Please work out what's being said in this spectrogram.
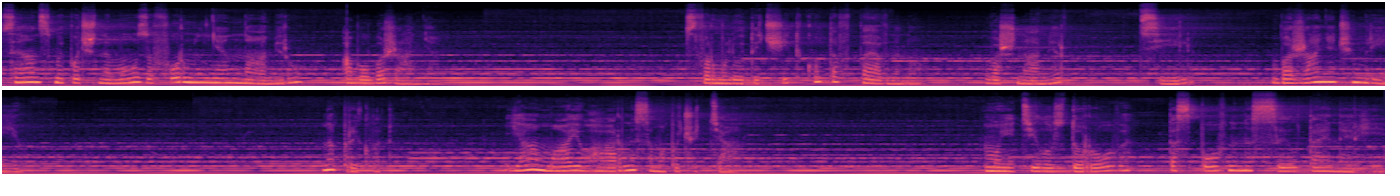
Сеанс ми почнемо з оформлення наміру або бажання. Сформулюйте чітко та впевнено ваш намір, ціль бажання чи мрію. Наприклад, я маю гарне самопочуття. Моє тіло здорове та сповнене сил та енергії.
